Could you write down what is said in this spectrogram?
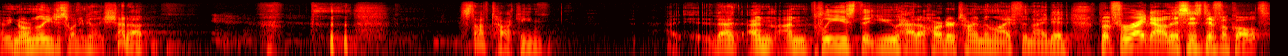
I mean, normally you just want to be like, shut up. Stop talking. That I'm, I'm pleased that you had a harder time in life than I did, but for right now, this is difficult.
